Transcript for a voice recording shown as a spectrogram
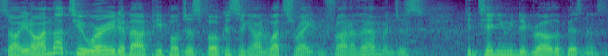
So, you know, I'm not too worried about people just focusing on what's right in front of them and just continuing to grow the business.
